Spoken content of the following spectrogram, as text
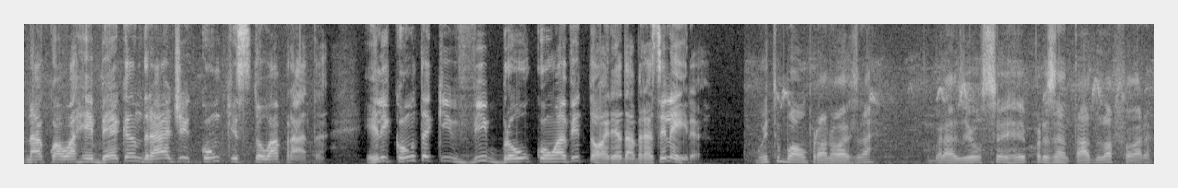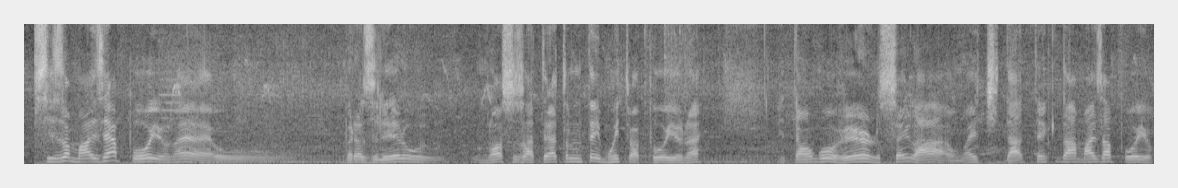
na qual a Rebeca Andrade conquistou a prata. Ele conta que vibrou com a vitória da brasileira. Muito bom para nós, né? O Brasil ser representado lá fora. Precisa mais é apoio, né? O brasileiro, os nossos atletas não tem muito apoio, né? Então o governo, sei lá, uma entidade tem que dar mais apoio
